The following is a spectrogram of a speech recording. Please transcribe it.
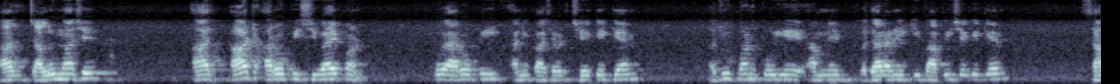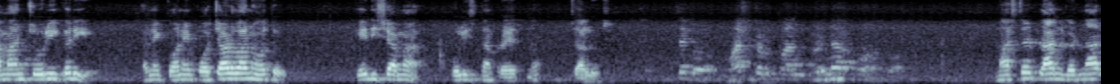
હાલ ચાલુમાં છે. આ આઠ આરોપી સિવાય પણ કોઈ આરોપી આની પાછળ છે કે કેમ? હજુ પણ કોઈએ આમને વધારાની ટીપ આપી છે કે કેમ? સામાન ચોરી કરી અને કોને પહોંચાડવાનો હતો એ દિશામાં પોલીસના પ્રયત્નો ચાલુ છે. માસ્ટર પ્લાન ઘડનાર કોણ હતો? માસ્ટર પ્લાન ઘડનાર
